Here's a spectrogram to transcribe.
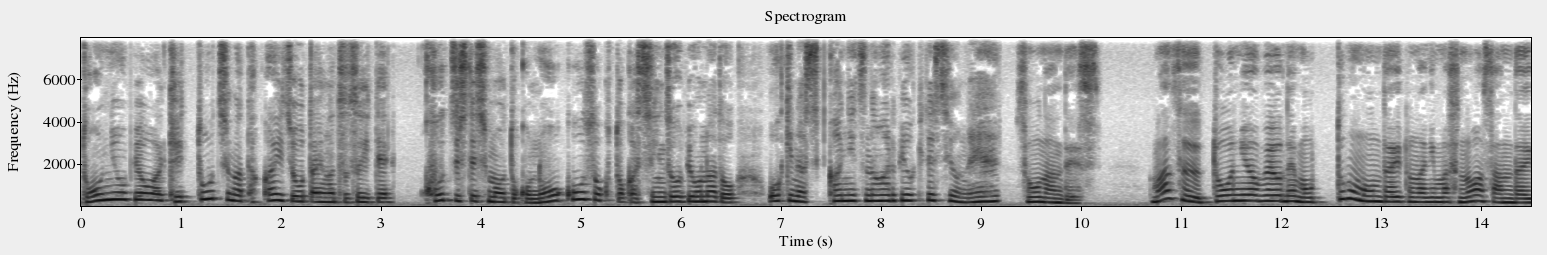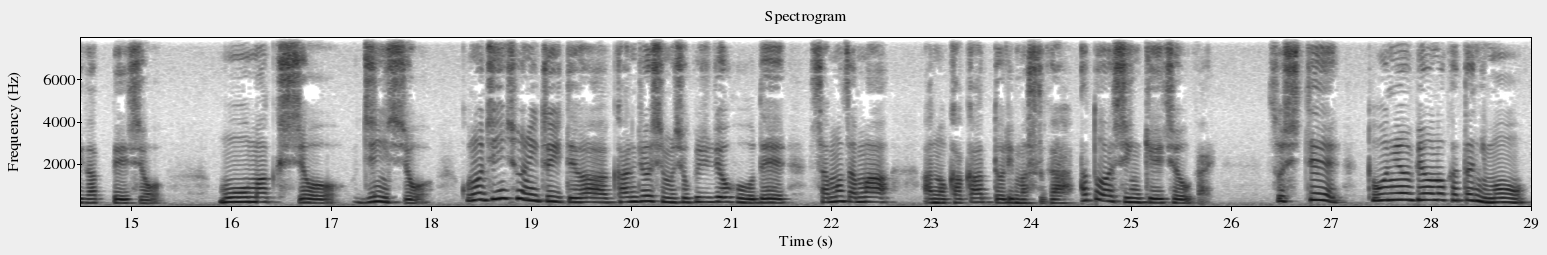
糖尿病は血糖値が高い状態が続いて、放置してしまうとこう脳梗塞とか心臓病など大きな疾患につながる病気ですよね。そうなんです。まず糖尿病で最も問題となりますのは三大合併症。網膜症、腎症、この腎症については、管療師も食事療法で様々、あの、関わっておりますが、あとは神経障害。そして、糖尿病の方にも、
